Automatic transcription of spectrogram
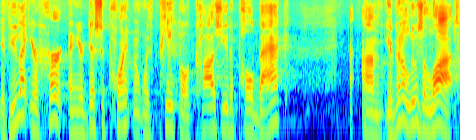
if you let your hurt and your disappointment with people cause you to pull back, um, you're going to lose a lot.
